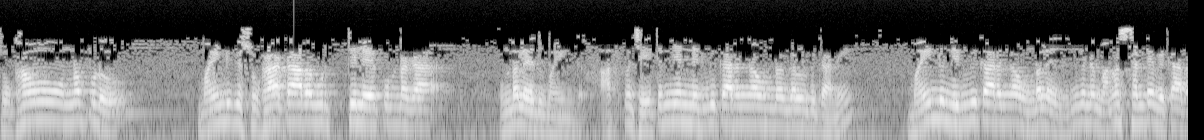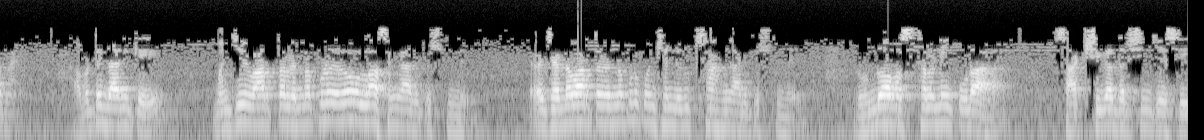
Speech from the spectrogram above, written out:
సుఖం ఉన్నప్పుడు మైండ్కి సుఖాకార వృత్తి లేకుండా ఉండలేదు మైండ్. ఆత్మ చైతన్యం నిర్వికారంగా ఉండగలదు కానీ మైండ్ నిర్వికారంగా ఉండలేదు. ఎందుకంటే మనస్సు అంటే వికారమే. కాబట్టి దానికి మంచి వార్త విన్నప్పుడు ఏదో ఉల్లాసంగా అనిపిస్తుంది. చెడ్డ వార్త విన్నప్పుడు కొంచెం నిరుత్సాహంగా అనిపిస్తుంది. రెండు అవస్థలని కూడా సాక్షిగా దర్శించేసి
